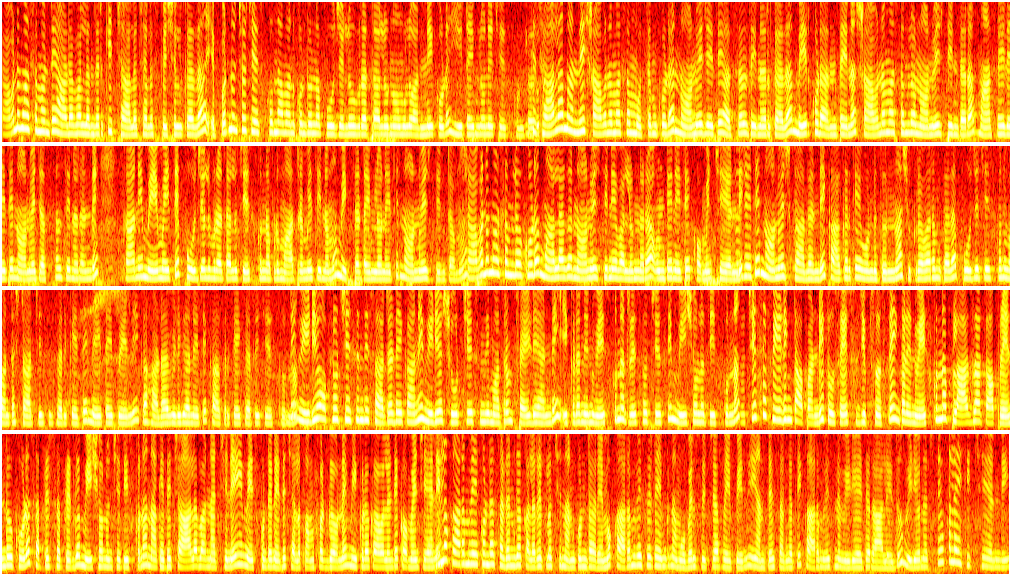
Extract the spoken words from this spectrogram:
శ్రావణ మాసం అంటే ఆడవాళ్ళందరికీ చాలా చాలా స్పెషల్ కదా. ఎప్పటి నుంచో చేసుకుందాం అనుకుంటున్న పూజలు వ్రతాలు నోములు అన్నీ కూడా ఈ టైంలోనే చేసుకుంటారు. చాలా మంది శ్రావణ మాసం మొత్తం కూడా నాన్ వెజ్ అయితే అస్సలు తినరు కదా. మీరు కూడా అంతేనా? శ్రావణ మాసంలో నాన్ వెజ్ తింటారా? మా సైడ్ అయితే నాన్ వెజ్ అస్సలు తినరండి. కానీ మేమైతే పూజలు వ్రతాలు చేసుకున్నప్పుడు మాత్రమే తినము. మిగతా టైంలోనైతే నాన్ వెజ్ తింటాము. శ్రావణ మాసంలో కూడా మాలాగా నాన్ వెజ్ తినే వాళ్ళు ఉన్నారా? ఉంటేనైతే కామెంట్ చేయండి. అయితే నాన్ వెజ్ కాదండి. కాకరకాయ వండుతున్నా శుక్రవారం కదా పూజ చేసుకుని వంట స్టార్ట్ చేసేసరికి అయితే లేట్ అయిపోయింది. ఇక హడావిడిగానైతే కాకరకాయ కర్రీ చేస్తున్నా. వీడియో అప్లోడ్ చేసింది సాటర్డే కానీ వీడియో షూట్ చేసింది మాత్రం ఫ్రైడే అండి. ఇక్కడ నేను వేసుకున్న డ్రెస్ వచ్చేసి మీషోలో తీసుకున్నా. వచ్చేసి ఫీడింగ్ టాప్ అండి. టూ సైడ్స్ జిప్స్ వస్తే ఇంకా నేను వేసుకున్న ప్లాజా టాప్ రెండు కూడా సపరేట్ సపరేట్గా మీషో నుంచే తీసుకున్నా. నాకైతే చాలా బాగా నచ్చినాయి. వేసుకుంటేనైతే చాలా కంఫర్ట్గా ఉన్నాయి. మీకు కూడా కావాలంటే కామెంట్ చేయండి. ఇలా కారం వేయకుండా సడన్గా కలర్ ఎట్లా వచ్చింది అనుకుంటారేమో. కారం వేసే టైంకి నా మొబైల్ స్విచ్ ఆఫ్ అయిపోయింది. అంతే సంగతి. కారం వేసిన వీడియో అయితే రాలేదు. వీడియో నచ్చితే ఒక లైక్ ఇచ్చేయండి.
